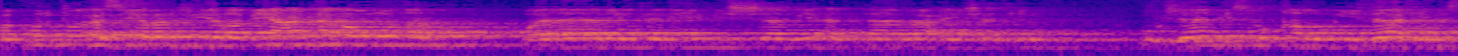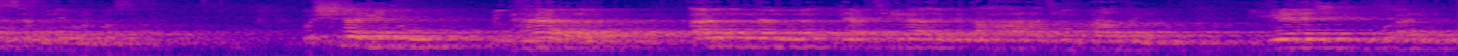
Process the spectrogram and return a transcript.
وكنت أسيرا في ربيعة أو مطر ويا ليت لي في الشام أدنى معيشة أجالس قومي ذاهب السمع والبصر. والشاهد من هذا أن الاعتناء بطهارة الباطن يجب أن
